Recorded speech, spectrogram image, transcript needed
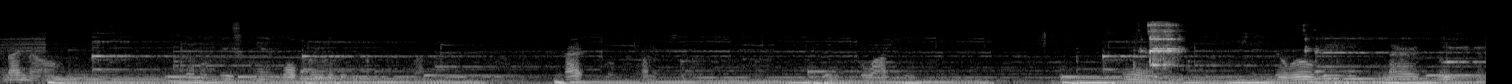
And I know still a face cam while playing the video, that will be coming soon. Thank you for watching. And there will be American Legion.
